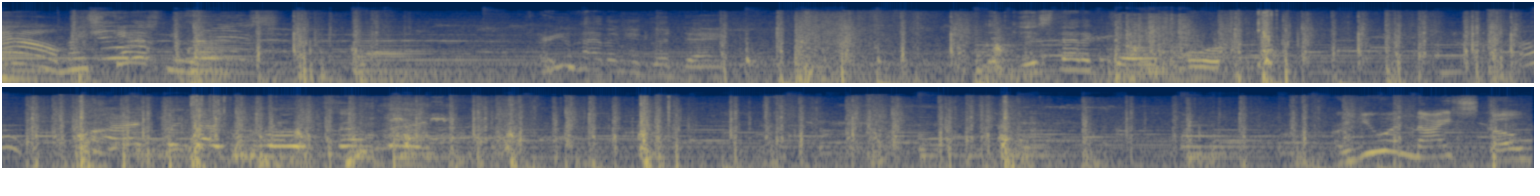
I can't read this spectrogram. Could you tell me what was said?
Ow, my scapula! Are you having a good day? Is that a goat or... Oh, I think I broke something. Are you a nice goat?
